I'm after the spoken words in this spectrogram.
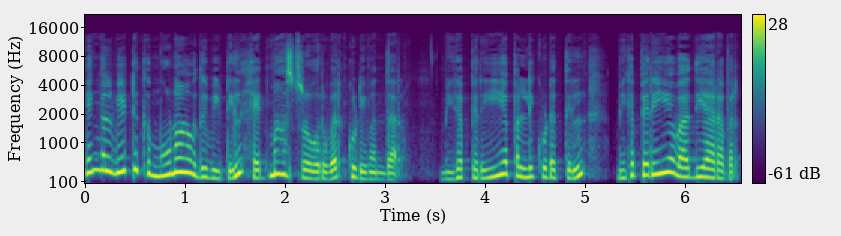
எங்கள் வீட்டுக்கு மூணாவது வீட்டில் ஹெட்மாஸ்டர் ஒருவர் குடிவந்தார் மிகப்பெரிய பள்ளிக்கூடத்தில் மிகப்பெரிய வாத்தியார் அவர்.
